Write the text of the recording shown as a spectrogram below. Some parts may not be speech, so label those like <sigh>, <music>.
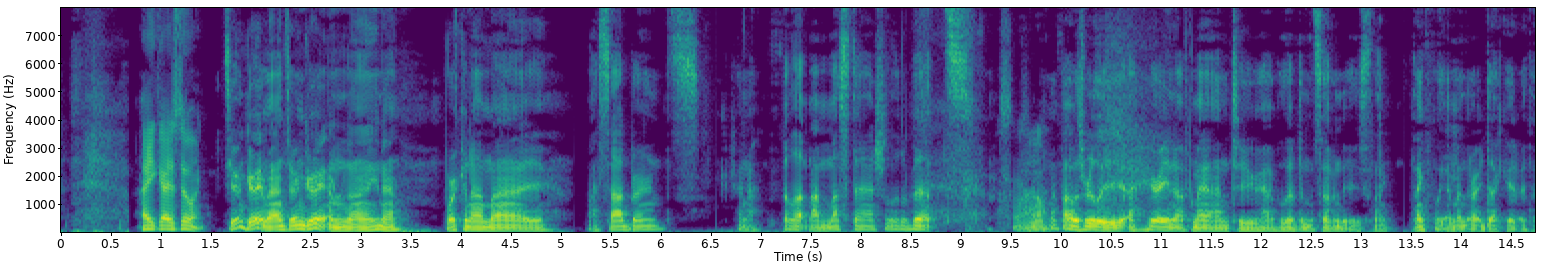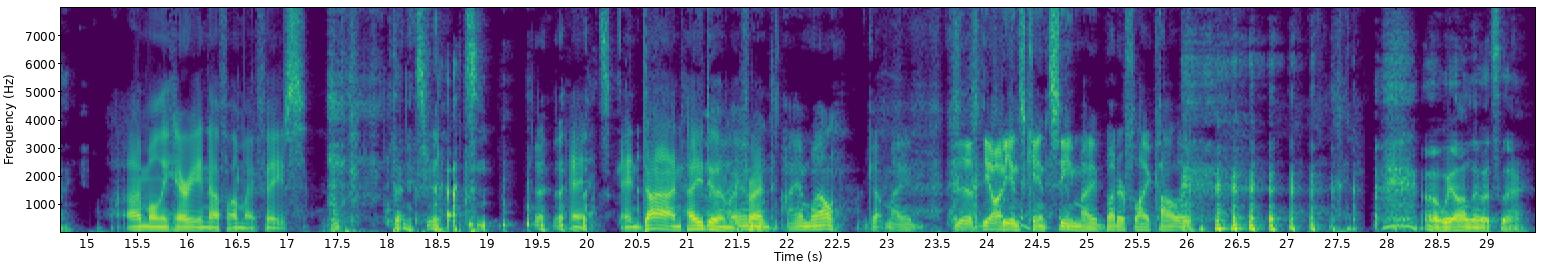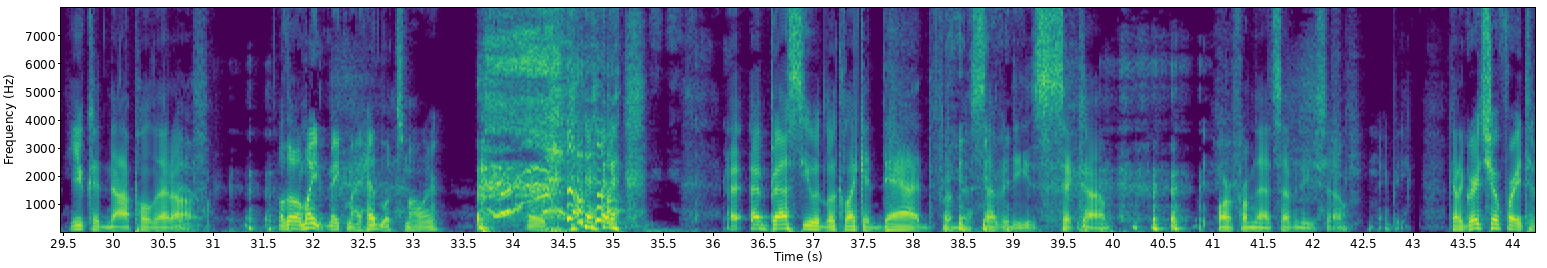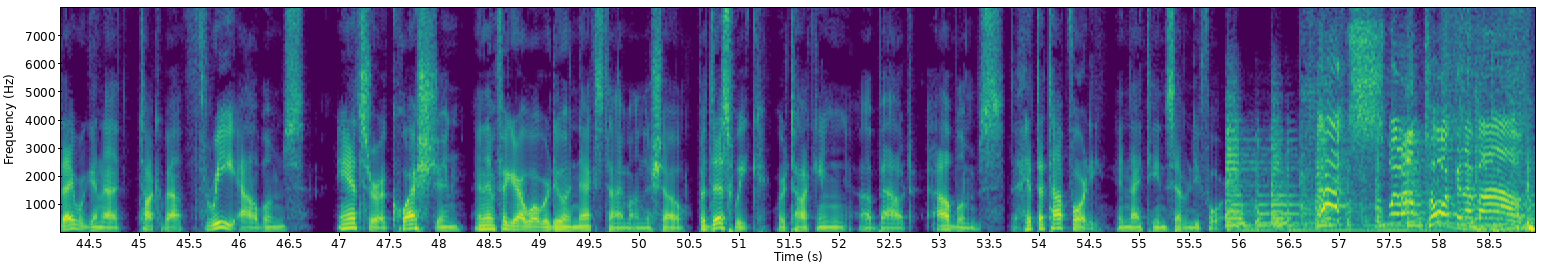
How you guys doing? Doing great, man. Doing great. I'm, uh, you know, working on my my sideburns, trying to fill out my mustache a little bit. I don't know if I was really a hairy enough man to have lived in the 70s. Like, thankfully, I'm in the right decade, I think. I'm only hairy enough on my face. <laughs> Thanks for that. <laughs> And, and Don, how you doing, my I am, friend? I am well. I got my the, the audience can't see my butterfly collar. <laughs> oh, we all know it's there. You could not pull that off. Although it might make my head look smaller. <laughs> At, best, you would look like a dad from a 70s sitcom or from that 70s show, maybe. Got a great show for you today. We're going to talk about three albums, answer a question, and then figure out what we're doing next time on the show. But this week, we're talking about albums that hit the top 40 in 1974. That's what I'm talking about.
